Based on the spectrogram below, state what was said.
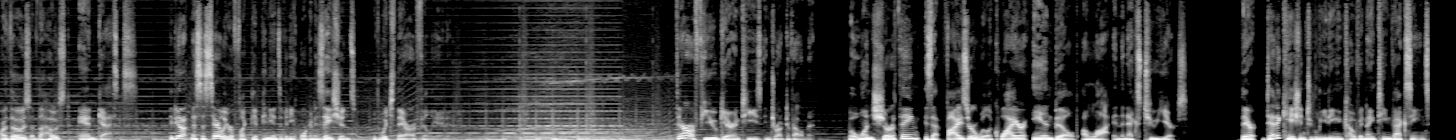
are those of the host and guests. They do not necessarily reflect the opinions of any organizations with which they are affiliated. There are few guarantees in drug development, but one sure thing is that Pfizer will acquire and build a lot in the next two years. Their dedication to leading in COVID 19 vaccines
